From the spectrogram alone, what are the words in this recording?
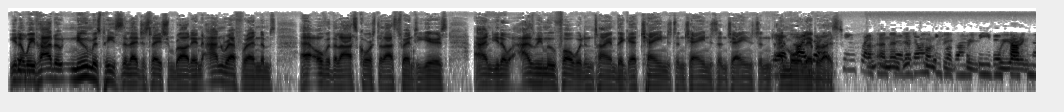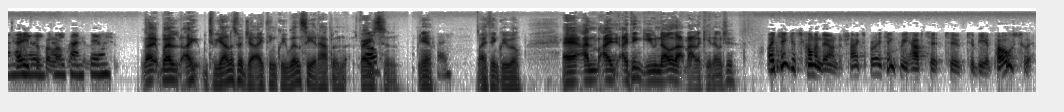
you know, we've had uh, numerous pieces of legislation brought in and referendums uh, over the last course, the last twenty years, and you know, as we move forward in time, they get changed and changed and changed and, yeah, and more liberalised. like And, and in said, I this don't think country, we're going to see this we are happening anyway incapable of anytime soon. regulation. I, well, I, to be honest with you, I think we will see it happen very Oh. soon. Yeah, Okay. I think we will, uh, and I, I think you know that, Malachy, don't you? I think it's coming down the tracks, but I think we have to, to, to be opposed to it.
